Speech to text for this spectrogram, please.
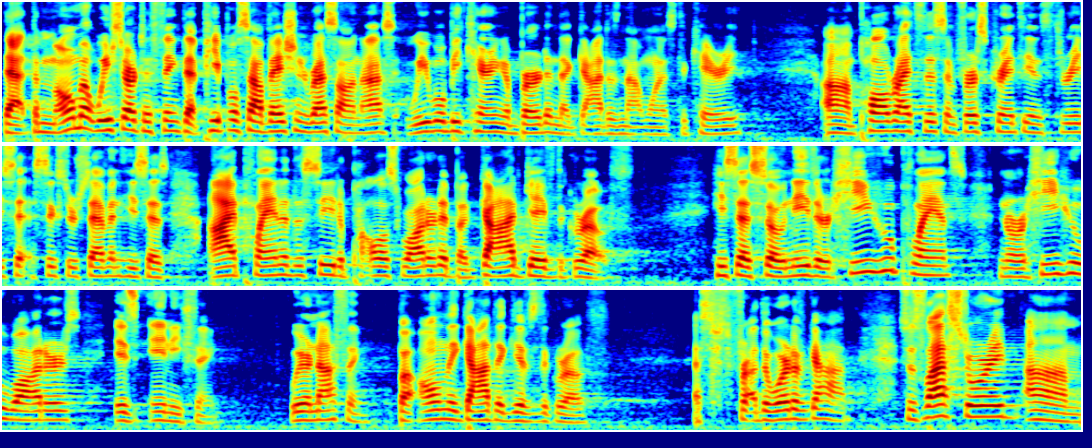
That the moment we start to think that people's salvation rests on us, we will be carrying a burden that God does not want us to carry. Um, Paul writes this in 1 Corinthians 3 6 through 7. He says, I planted the seed, Apollos watered it, but God gave the growth. He says, So neither he who plants nor he who waters is anything. We are nothing, but only God that gives the growth. That's the word of God. So this last story, um,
